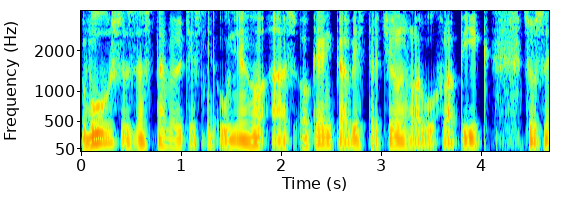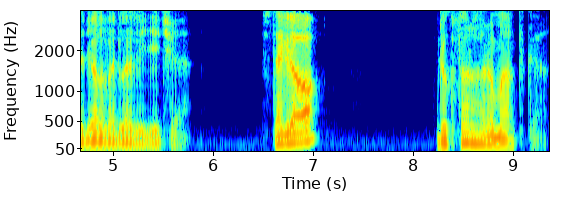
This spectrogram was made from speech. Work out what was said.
Vůz zastavil těsně u něho a z okénka vystrčil hlavu chlapík, co seděl vedle řidiče. Jste kdo? Doktor Hromádka.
